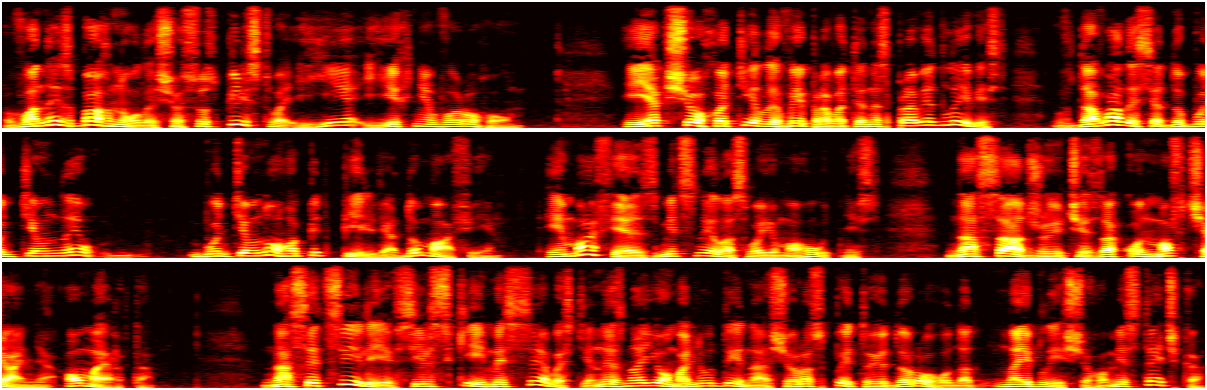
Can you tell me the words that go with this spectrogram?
Вони збагнули, що суспільство є їхнім ворогом. І якщо хотіли виправити несправедливість, вдавалися до бунтівни... бунтівного підпілля, до мафії. І мафія зміцнила свою могутність, насаджуючи закон мовчання Омерта. На Сицилії, в сільській місцевості, незнайома людина, що розпитує дорогу до найближчого містечка,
